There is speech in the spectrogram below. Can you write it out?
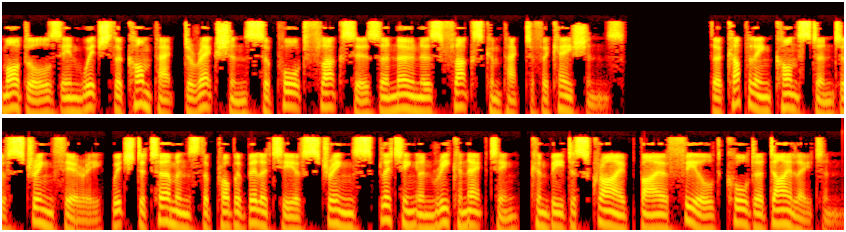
Models in which the compact directions support fluxes are known as flux compactifications. The coupling constant of string theory, which determines the probability of strings splitting and reconnecting, can be described by a field called a dilaton.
